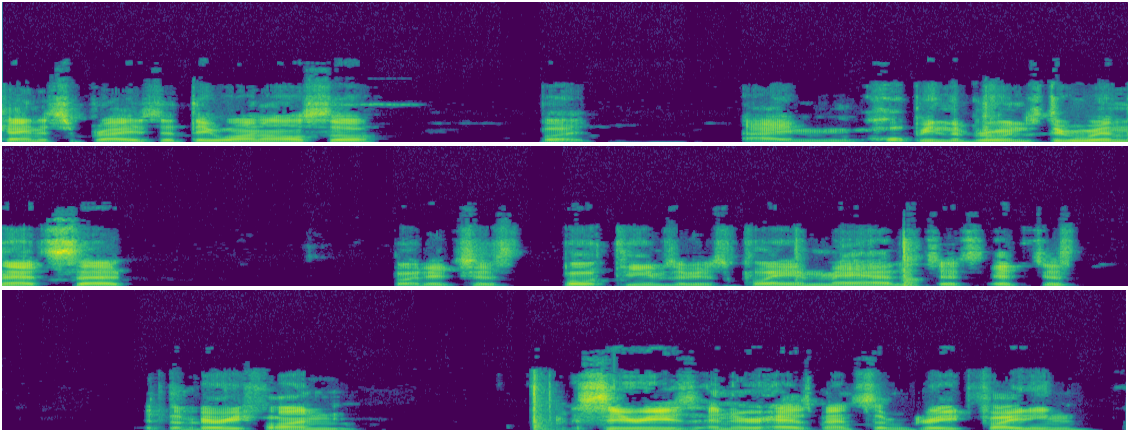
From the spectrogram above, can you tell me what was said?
kind of surprised that they won also. But I'm hoping the Bruins do win that set but it's just both teams are just playing mad. It's just it's just it's a very fun series, and there has been some great fighting.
